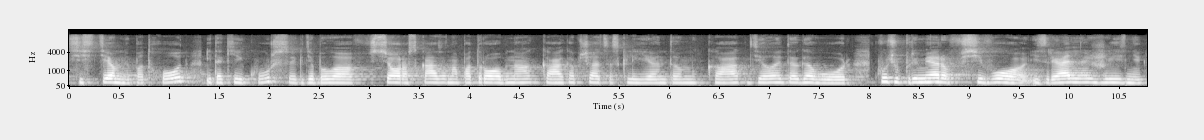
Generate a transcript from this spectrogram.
системный подход и такие курсы, где было все рассказано подробно, как общаться с клиентом, как делать договор, кучу примеров всего из реальной жизни, жизни.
